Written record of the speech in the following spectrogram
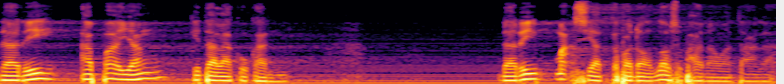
dari apa yang kita lakukan dari maksiat kepada Allah Subhanahu wa taala.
